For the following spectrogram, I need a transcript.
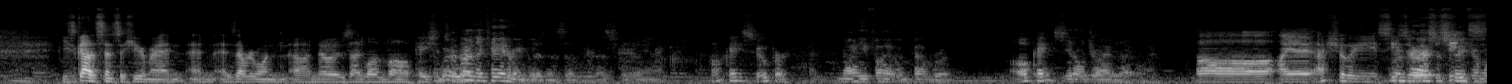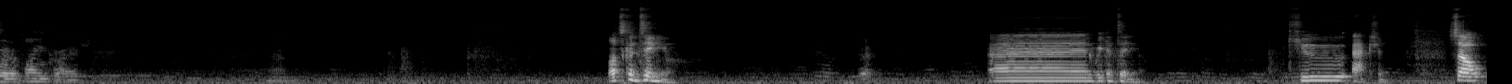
He's got a sense of humor, and, and as everyone uh, knows, I love uh, patients We're, we're in the catering business over here. That's what I am. Okay, super. 95 in Pembroke. Okay. So You don't drive that way. Uh, I actually Caesar. across the street from where the plane crashed. Let's continue. And we continue. Cue action. So,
